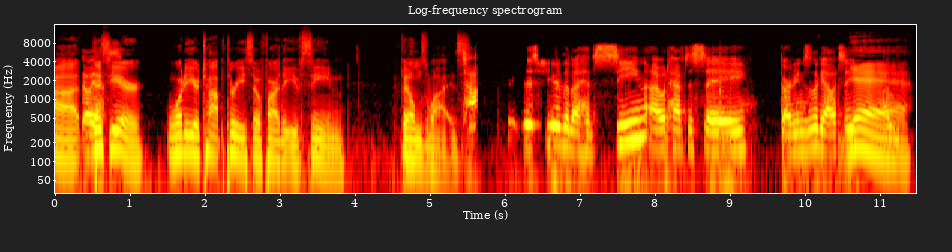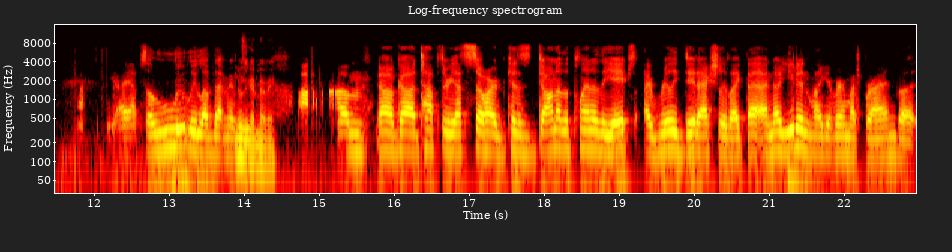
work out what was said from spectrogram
Uh, Oh, this year, what are your top three so far that you've seen, films wise? Top this year that I have seen, I would have to say Guardians of the Galaxy. Yeah. I absolutely love that movie. It was a good movie. Um, oh god, top three. That's so hard because Dawn of the Planet of the Apes. I really did actually like that. I know you didn't like it very much, Brian, but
